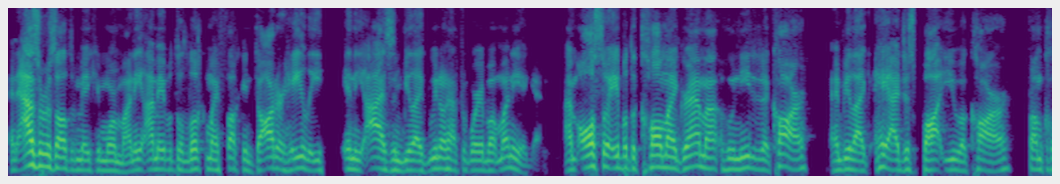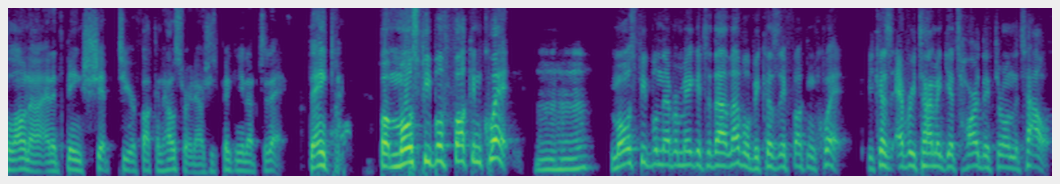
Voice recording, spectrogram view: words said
And as a result of making more money, I'm able to look my fucking daughter, Haley, in the eyes and be like, we don't have to worry about money again. I'm also able to call my grandma who needed a car and be like, hey, I just bought you a car from Carvana and it's being shipped to your fucking house right now. She's picking it up today. Thank you. But most people fucking quit. Mm-hmm. Most people never make it to that level because they fucking quit. Because every time it gets hard, they throw in the towel.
